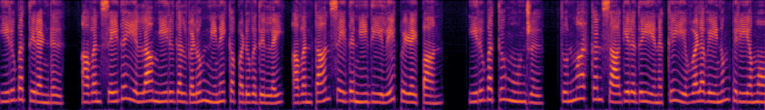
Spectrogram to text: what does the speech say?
இருபத்திரண்டு. அவன் செய்த எல்லா மீறுதல்களும் நினைக்கப்படுவதில்லை அவன் தான் செய்த நீதியிலே பிழைப்பான். இருபத்து மூன்று. துன்மார்க்கன் சாகிறது எனக்கு எவ்வளவேனும் பிரியமோ?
